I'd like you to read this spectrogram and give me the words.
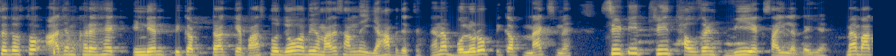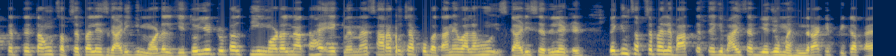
तो दोस्तों, आज हम खड़े हैं इंडियन पिकअप ट्रक के पास। तो जो अभी हमारे सामने यहाँ पे देख सकते हैं ना बोलोरो पिकअप मैक्स में सिटी 3000 VXI लग गई है। मैं बात कर देता हूँ सबसे पहले इस गाड़ी की मॉडल की। तो ये टोटल तीन मॉडल में आता है। एक में मैं सारा कुछ आपको बताने वाला हूँ इस गाड़ी से रिलेटेड लेकिन सबसे पहले बात करते हैं कि भाई साहब, ये जो महिंद्रा की पिकअप है,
